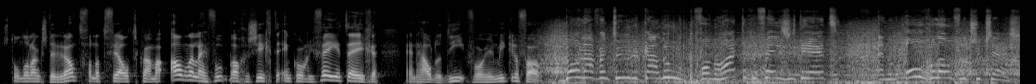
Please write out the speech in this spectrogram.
stonden langs de rand van het veld, kwamen allerlei voetbalgezichten en corifeeën tegen en haalden die voor hun microfoon. Bonaventure Kalou, van harte gefeliciteerd en een ongelooflijk succes.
